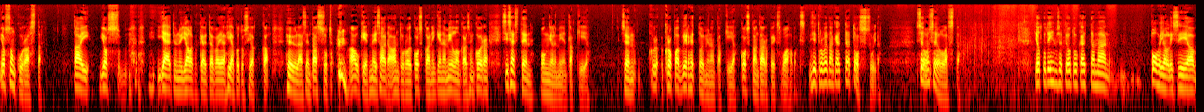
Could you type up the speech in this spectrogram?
jos on kurasta, tai jos jäätynyt jalkakäytävä ja hiekotusjakka höylää sen tassut auki, että me ei saada anturoi koskaan ikinä milloinkaan sen koiran sisäisten ongelmien takia, sen kropan virhetoiminnan takia koskaan tarpeeksi vahvaksi, niin sitten ruvetaan käyttää tossuja. Se on sellaista. Jotkut ihmiset joutuu käyttämään pohjallisia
